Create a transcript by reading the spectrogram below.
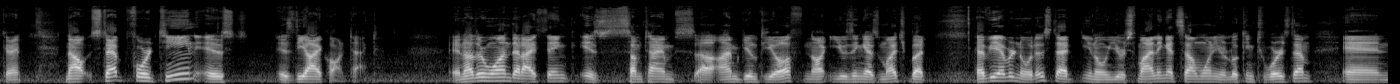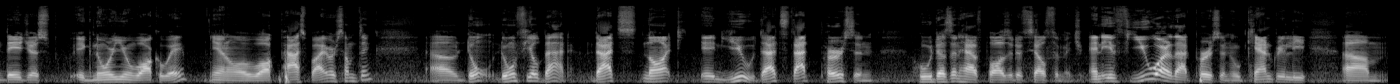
Okay. Now, step 14 is is the eye contact. Another one that I think is sometimes uh, I'm guilty of not using as much, but have you ever noticed that you know you're smiling at someone, you're looking towards them, and they just ignore you and walk away, you know, walk past by or something? Uh, don't don't feel bad. That's not in you. That's that person who doesn't have positive self image. And if you are that person who can't really um,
